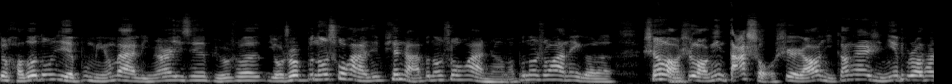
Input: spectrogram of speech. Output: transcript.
就好多东西也不明白，里面一些，比如说有时候不能说话，片场还不能说话，你知道吗？不能说话，那个摄影老师老给你打手势，然后你刚开始你也不知道他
